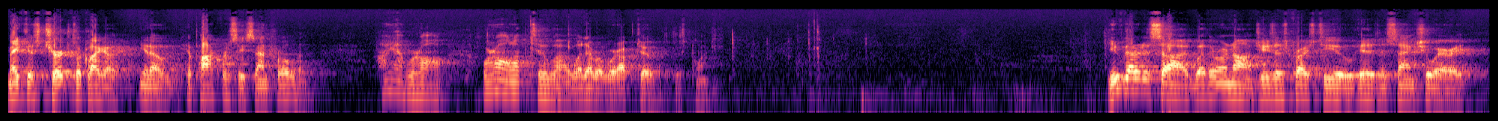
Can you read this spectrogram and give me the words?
make this church look like a, you know, hypocrisy central. And, oh, yeah, we're all, we're all up to uh, whatever we're up to at this point. You've got to decide whether or not Jesus Christ to you is a sanctuary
